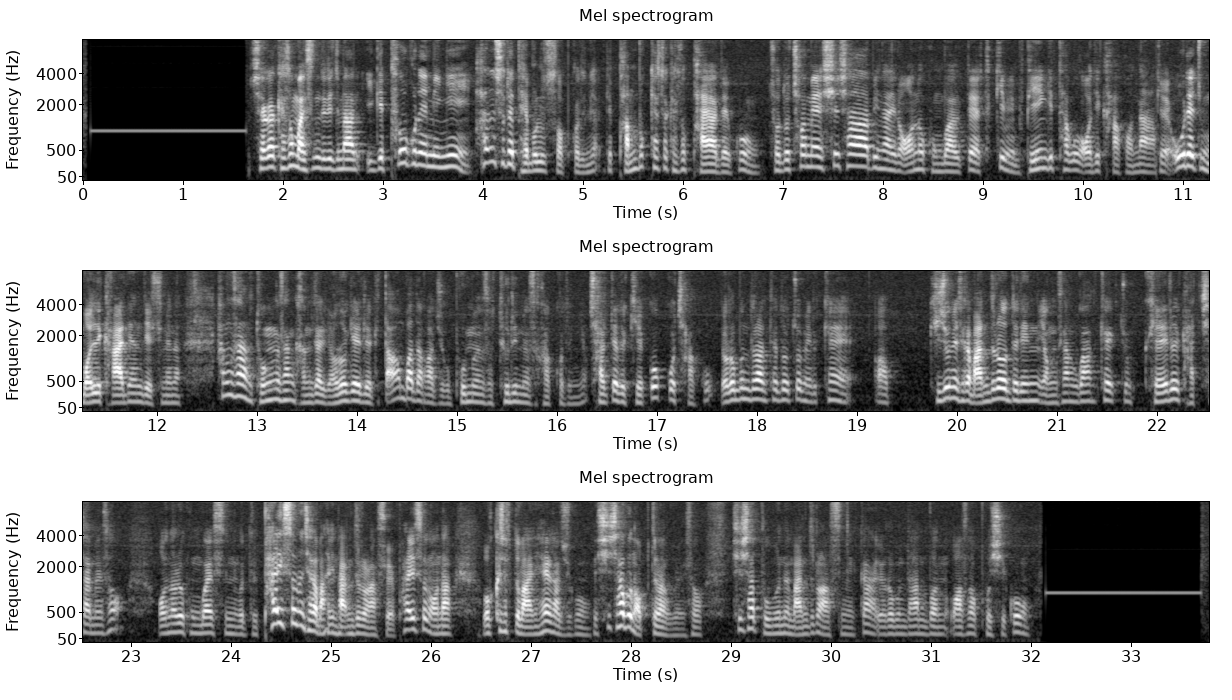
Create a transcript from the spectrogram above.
제가 계속 말씀드리지만 이게 프로그래밍이 한 술에 배부를 수 없거든요. 반복해서 계속 봐야 되고 저도 처음에 C샵이나 이런 언어 공부할 때 특히 뭐 비행기 타고 어디 가거나 오래 좀 멀리 가야 되는 데 있으면 항상 동영상 강좌를 여러 개를 이렇게 다운받아 가지고 보면서 들으면서 갔거든요. 잘 때도 귀에 꽂고 자고 여러분들한테도 좀 이렇게 어, 기존에 제가 만들어 드린 영상과 함께 좀 궤를 같이 하면서 언어를 공부할 수 있는 것들 Python은 제가 많이 만들어 놨어요. Python 워낙 워크숍도 많이 해가지고. C샵은 없더라고요. 그래서 C sharp 부분을 만들어 놨으니까 여러분들 한번 와서 보시고.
